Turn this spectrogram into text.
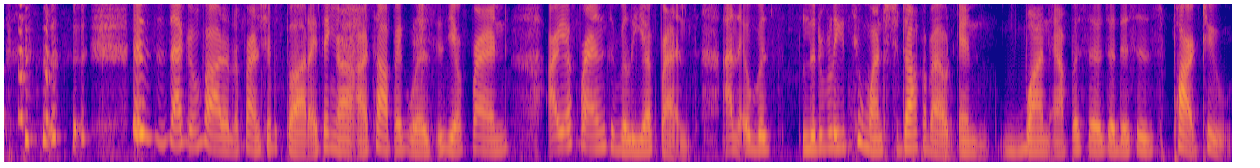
this is the second part of the friendship spot. I think our, our topic was: Is your friend? Are your friends really your friends? And it was literally too much to talk about in one episode. So this is part two.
